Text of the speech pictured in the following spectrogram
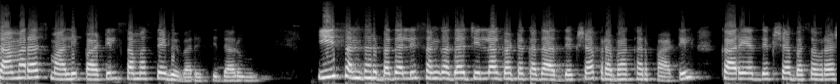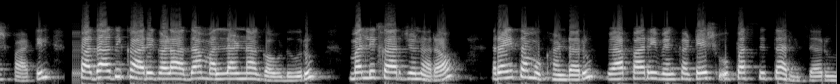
ಚಾಮರಾಜ್ ಮಾಲಿ ಪಾಟೀಲ್ ಸಮಸ್ಯೆ ವಿವರಿಸಿದರು. ಈ ಸಂದರ್ಭದಲ್ಲಿ ಸಂಘದ ಜಿಲ್ಲಾ ಘಟಕದ ಅಧ್ಯಕ್ಷ ಪ್ರಭಾಕರ್ ಪಾಟೀಲ್, ಕಾರ್ಯಾಧ್ಯಕ್ಷ ಬಸವರಾಜ್ ಪಾಟೀಲ್, ಪದಾಧಿಕಾರಿಗಳಾದ ಮಲ್ಲಣ್ಣ ಗೌಡೂರು, ಮಲ್ಲಿಕಾರ್ಜುನ ರಾವ್ ರೈತ ಮುಖಂಡರು ವ್ಯಾಪಾರಿ ವೆಂಕಟೇಶ್ ಉಪಸ್ಥಿತರಿದ್ದರು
